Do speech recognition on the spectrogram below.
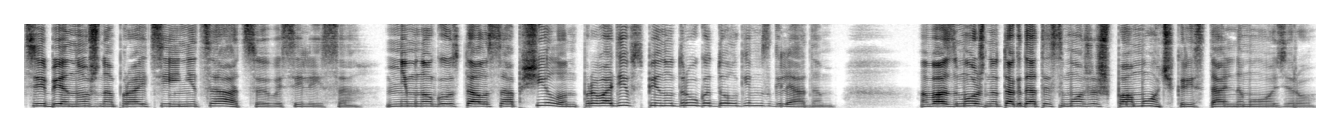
«Тебе нужно пройти инициацию, Василиса», — немного устало сообщил он, проводив спину друга долгим взглядом. «Возможно, тогда ты сможешь помочь Кристальному озеру».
